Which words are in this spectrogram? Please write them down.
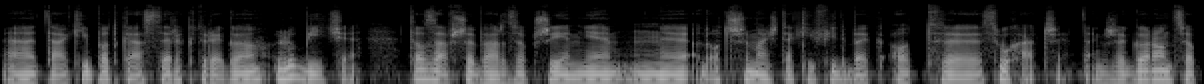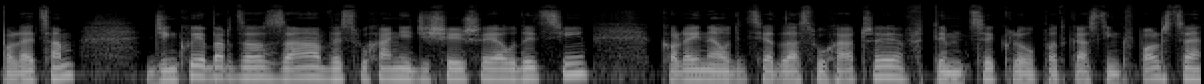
e, taki podcaster, którego lubicie. To zawsze bardzo przyjemnie otrzymać taki feedback od słuchaczy. Także gorąco polecam. Dziękuję bardzo za wysłuchanie dzisiejszej audycji. Kolejna audycja dla słuchaczy w tym cyklu Podcasting w Polsce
